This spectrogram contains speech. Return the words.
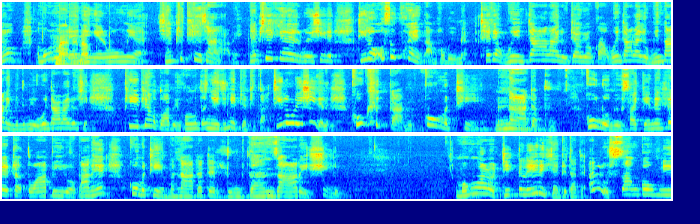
နော်အမုန်းမှတို့န်တယ်လည်းနော်ငယ်ငယ်တုန်းကရံဖြစ်ခဲ့ကြတာပဲရံဖြစ်ခဲ့တဲ့လူတွေရှိတယ်ဒီလိုအုပ်စုဖွဲ့ရင်တာမဟုတ်ဘူးမြတ်အထဲထဲဝင်တားလိုက်လို့တယောက်ယောက်ကဝင်တားလိုက်လို့မင်းသားတွေမင်းသမီးတွေဝင်တားလိုက်လို့ရှိရင်ပြေပြောက်သွားပြီအကုန်လုံးတငယ်ချင်းတွေပြန်ဖြစ်သွားဒီလိုတွေရှိတယ်လေခုခက်ကလေကိုမထင်မနာတတ်ဘူးခုလိုမျိုးစိုက်ကင်နဲ့လှည့်ထွက်သွားပြီးတော့ဗာလေကိုမထင်မနာတတ်တဲ့လူသန်းစားတွေရှိလို့အမုန်းကတော့ဒီကလေးတွေရံဖြစ်တတ်တယ်အဲ့လိုစောင်းကုန်မီ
